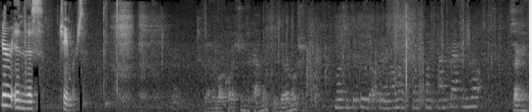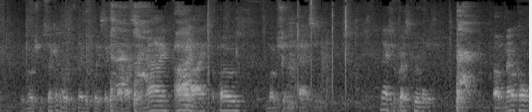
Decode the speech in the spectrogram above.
here in this chambers. Any more questions or comments? Is there a motion? Motion to approve the open enrollment 2020 contract renewal. Second. With motion is second, all those in favor, please signify by saying aye. Opposed? Motion passes. Next, request approval of medical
